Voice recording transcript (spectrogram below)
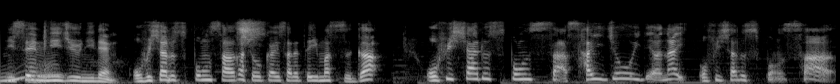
2022年、オフィシャルスポンサーが紹介されていますが、オフィシャルスポンサー最上位ではないオフィシャルスポンサ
